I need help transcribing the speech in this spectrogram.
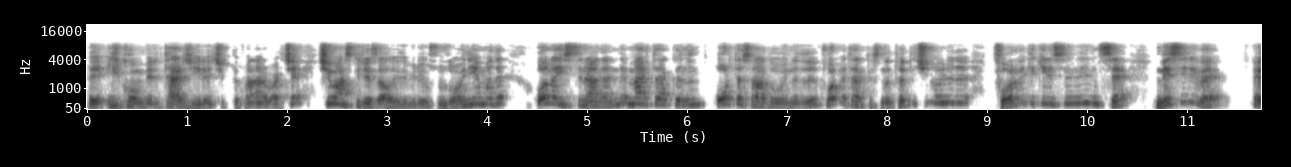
e, ilk 11 tercihiyle çıktı Fenerbahçe. Şimanski cezalıydı biliyorsunuz oynayamadı. Ona istinaden de Mert Hakan'ın orta sahada oynadığı, forvet arkasında Tadic'in oynadığı, forvet ikilisinin ise Nesiri ve e,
